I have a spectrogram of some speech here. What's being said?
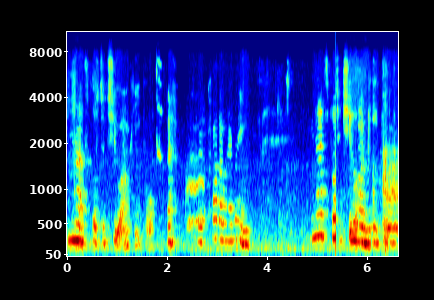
You're not supposed to chew on people. You're caught on my ring. You're not supposed to chew on people.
